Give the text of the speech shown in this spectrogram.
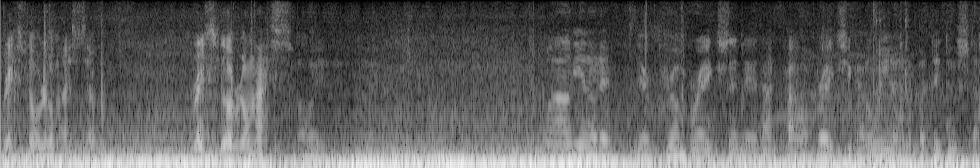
Brakes feel real nice too. Brakes feel real nice. Oh yeah. Well, you know they're, they're drum brakes and they're not power brakes. You got to lean on them, but they do stop.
